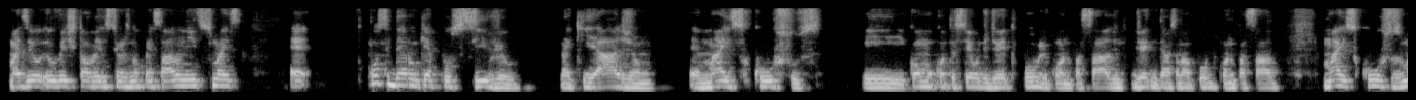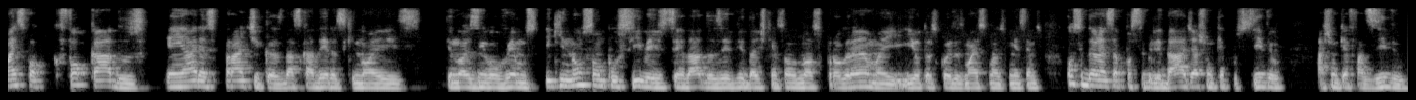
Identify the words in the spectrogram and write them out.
Mas eu, eu vejo que talvez os senhores não pensaram nisso, mas É, consideram que é possível né, que hajam é, mais cursos e como aconteceu de direito público ano passado, direito internacional público ano passado, mais cursos mais fo focados em áreas práticas das cadeiras que nós que nós desenvolvemos e que não são possíveis de ser dadas devido à extensão do nosso programa e, e outras coisas mais que nós conhecemos. Consideram essa possibilidade? Acham que é possível? Acham que é fazível?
